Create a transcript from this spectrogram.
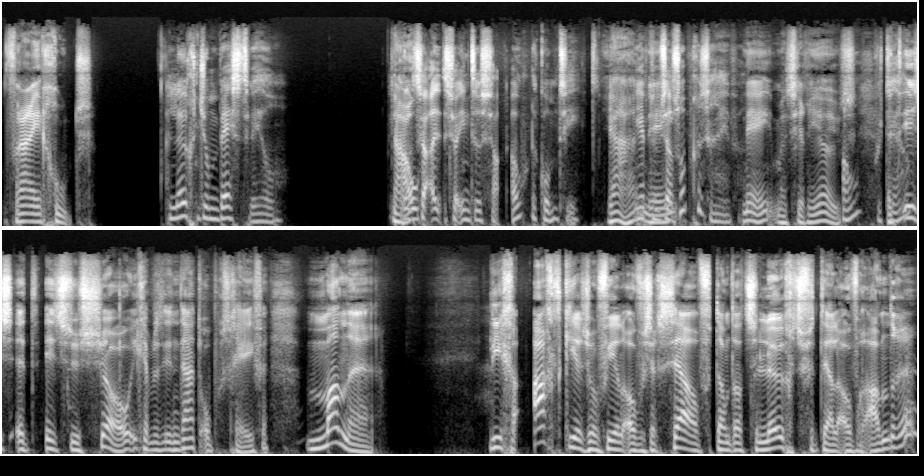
vrij goed. een leugentje om best wil. Nou, zo, zo interessant. Oh, daar komt hij. Ja, Je hebt nee. hem zelfs opgeschreven. Nee, maar serieus. Oh, het, is, het is dus zo, ik heb het inderdaad opgeschreven. Mannen liegen acht keer zoveel over zichzelf dan dat ze leugens vertellen over anderen.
